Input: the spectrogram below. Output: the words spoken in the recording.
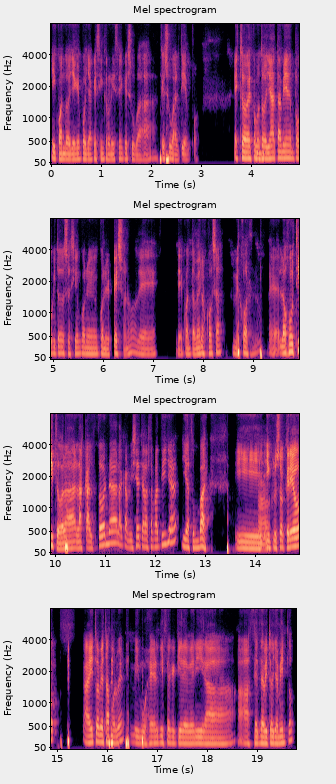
Y cuando llegue, pues ya que sincronice y que suba, que suba el tiempo. Esto es como mm. todo, ya también un poquito de sesión con el, con el peso, ¿no? De, de cuanto menos cosas, mejor. ¿no? Eh, lo justito, las la calzonas, la camiseta, las zapatillas y a zumbar. Y ah. incluso creo, ahí todavía está por ver, mi mujer dice que quiere venir a, hacer de avituallamiento,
